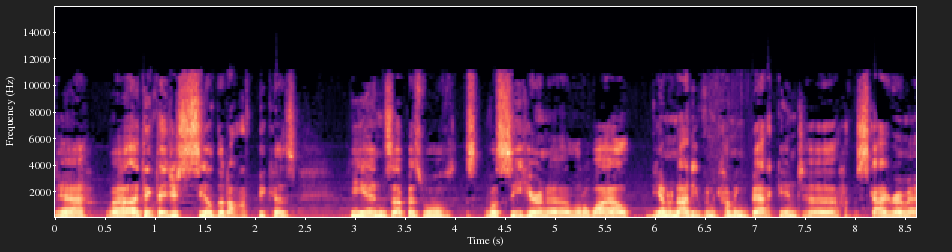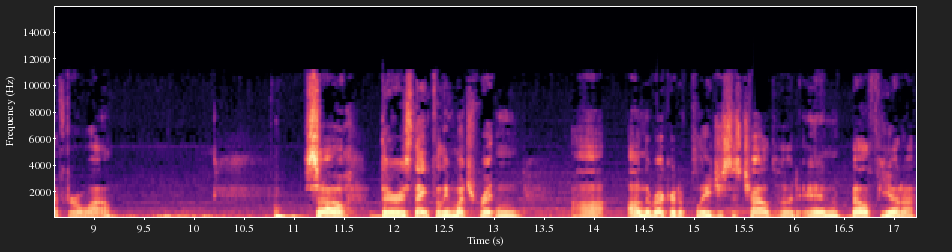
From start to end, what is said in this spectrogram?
Yeah, well, I think they just sealed it off because he ends up, as we'll we'll see here in a little while, you know, not even coming back into Skyrim after a while. So there is thankfully much written uh, on the record of Pelagius's childhood in Balfiera,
